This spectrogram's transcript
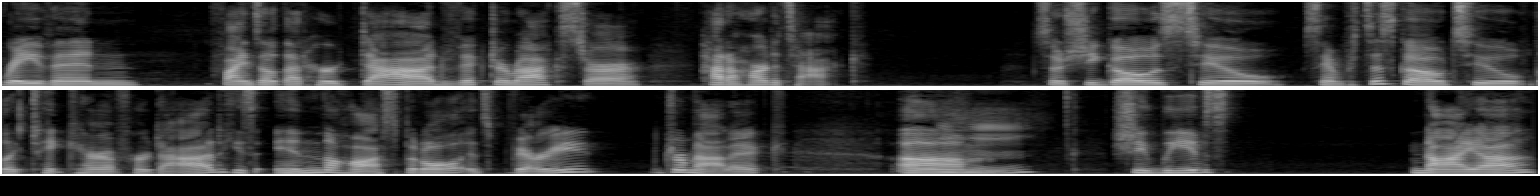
Raven finds out that her dad, Victor Baxter, had a heart attack. So she goes to San Francisco to like take care of her dad. He's in the hospital. It's very dramatic. Um, Mhm. She leaves Naya.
